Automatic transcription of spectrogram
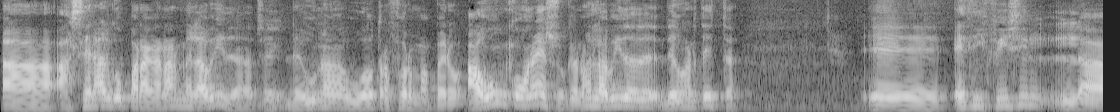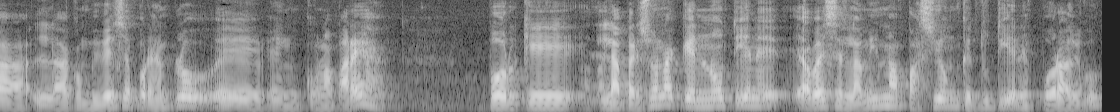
a hacer algo para ganarme la vida de, de una u otra forma. Pero aún con eso, que no es la vida de, de un artista, eh, es difícil la, la convivencia, por ejemplo, eh, en- con la pareja. Porque la persona que no tiene a veces la misma pasión que tú tienes por algo,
